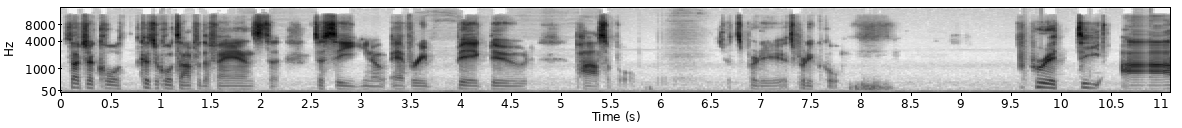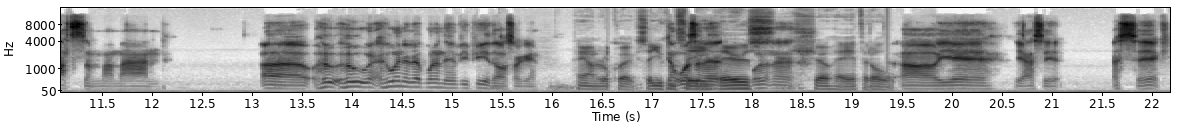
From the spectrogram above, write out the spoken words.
such a cool such a cool time for the fans to to see you know every big dude possible. It's pretty it's pretty cool pretty awesome, my man. Uh, who who who ended up winning the MVP of the All Star game? Hang on, real quick, so you can no, see. It, there's Shohei. If it'll. Oh yeah, yeah, I see it. That's sick.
